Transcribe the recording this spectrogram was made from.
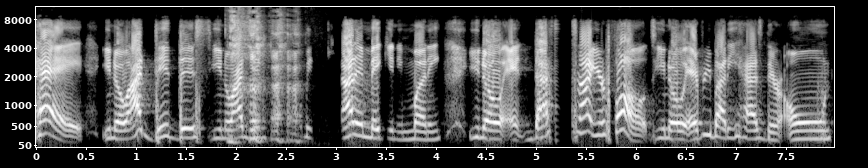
"Hey, you know, I did this. You know, I did." I mean, I didn't make any money, you know, and that's not your fault. You know, everybody has their own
